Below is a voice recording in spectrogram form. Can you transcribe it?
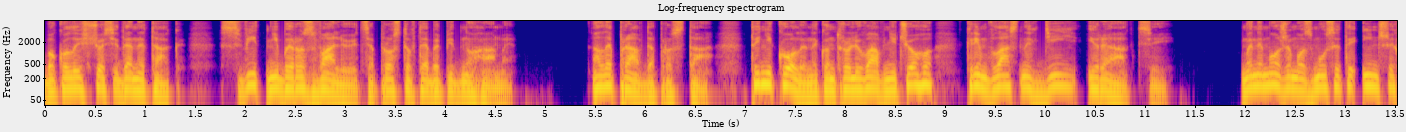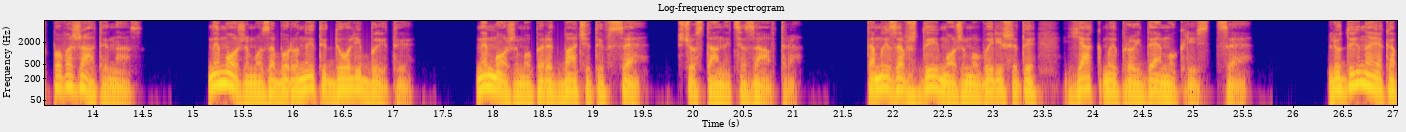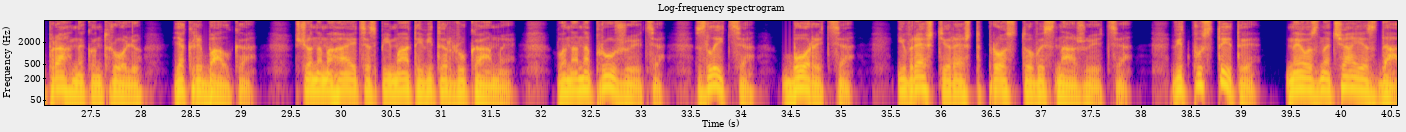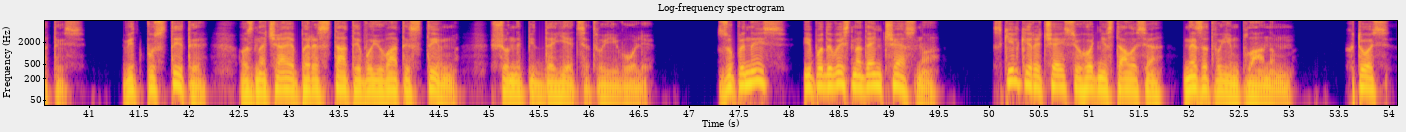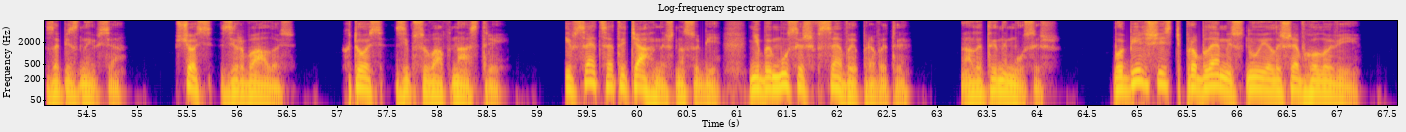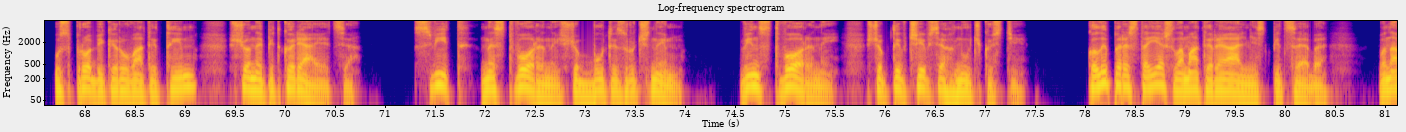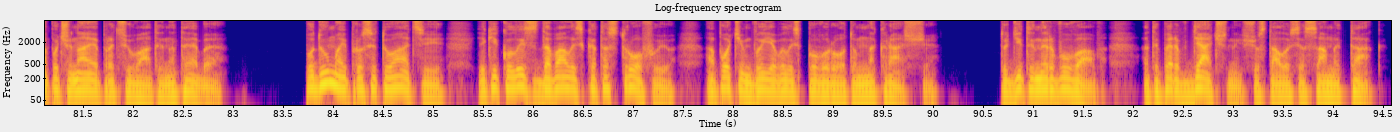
Бо коли щось іде не так, світ ніби розвалюється просто в тебе під ногами. Але правда проста ти ніколи не контролював нічого, крім власних дій і реакцій. Ми не можемо змусити інших поважати нас, не можемо заборонити долі бити, не можемо передбачити все, що станеться завтра. Та ми завжди можемо вирішити, як ми пройдемо крізь це. Людина, яка прагне контролю, як рибалка, що намагається спіймати вітер руками, вона напружується, злиться, бореться і, врешті-решт, просто виснажується. Відпустити не означає здатись. Відпустити означає перестати воювати з тим, що не піддається твоїй волі. Зупинись і подивись на день чесно. Скільки речей сьогодні сталося не за твоїм планом? Хтось запізнився, щось зірвалось, хтось зіпсував настрій. І все це ти тягнеш на собі, ніби мусиш все виправити. Але ти не мусиш. Бо більшість проблем існує лише в голові, у спробі керувати тим, що не підкоряється. Світ не створений, щоб бути зручним. Він створений, щоб ти вчився гнучкості. Коли перестаєш ламати реальність під себе, вона починає працювати на тебе. Подумай про ситуації, які колись здавались катастрофою, а потім виявились поворотом на краще. Тоді ти нервував, а тепер вдячний, що сталося саме так.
